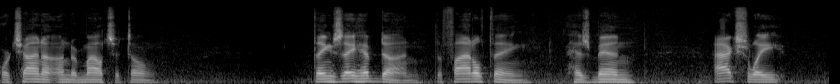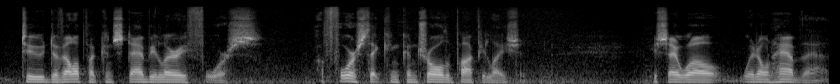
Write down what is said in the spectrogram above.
or China under Mao Zedong. things they have done, the final thing has been actually to develop a constabulary force, a force that can control the population. You say, well, we don't have that.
